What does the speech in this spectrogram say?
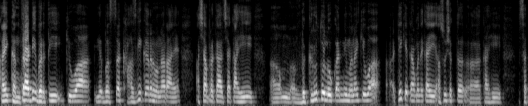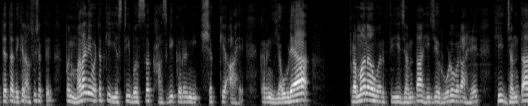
काही कंत्राटी भरती किंवा या बसचं खाजगीकरण होणार आहे अशा प्रकारच्या काही विकृत लोकांनी म्हणा किंवा ठीक आहे त्यामध्ये काही असू शकतं काही सत्यता देखील असू शकते पण मला नाही वाटत की एस टी बसचं खाजगीकरण शक्य आहे. कारण एवढ्या प्रमाणावरती जनता ही जी रोडवर आहे ही जनता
